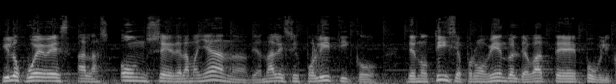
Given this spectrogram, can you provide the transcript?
y los jueves a las 11 de la mañana de análisis político, de noticias, promoviendo el debate público.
